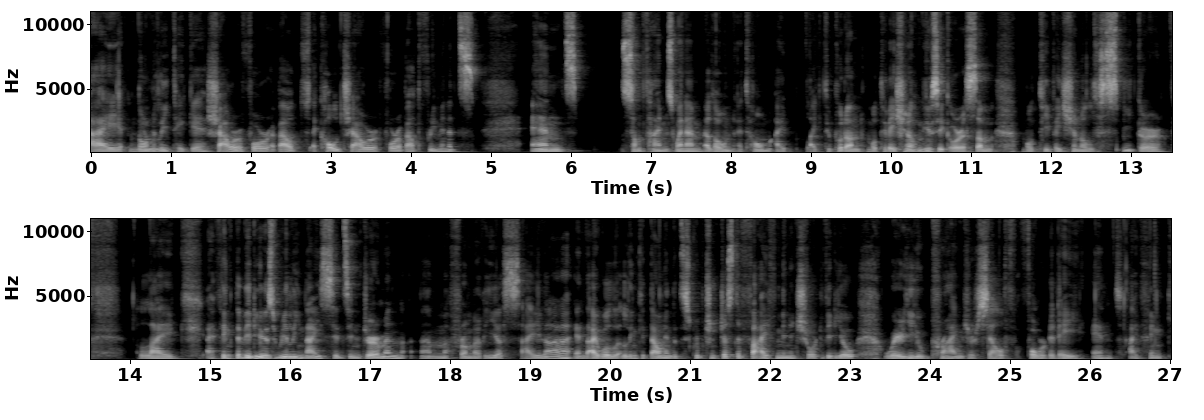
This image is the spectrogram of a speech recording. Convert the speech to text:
I normally take a shower for about a cold shower for about three minutes. And sometimes when I'm alone at home, I like to put on motivational music or some motivational speaker like I think the video is really nice. It's in German um, from Malina Seiler, and I will link it down in the description. Just a five minute short video where you prime yourself for the day, and I think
